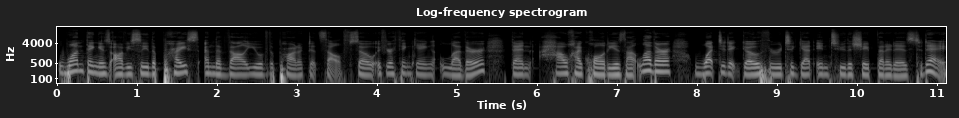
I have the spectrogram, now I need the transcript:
one thing is obviously the price and the value of the product itself. So, if you're thinking leather, then how high quality is that leather? What did it go through to get into the shape that it is today?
